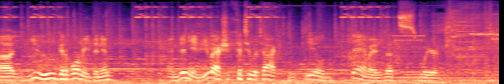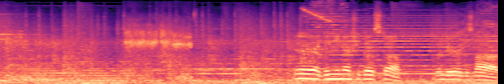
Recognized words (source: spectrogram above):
Uh, you get a bore meat, Dinian. And Dinian, you actually get to attack and deal damage. That's weird. Yeah, Dinian actually does stuff. Windir does not.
